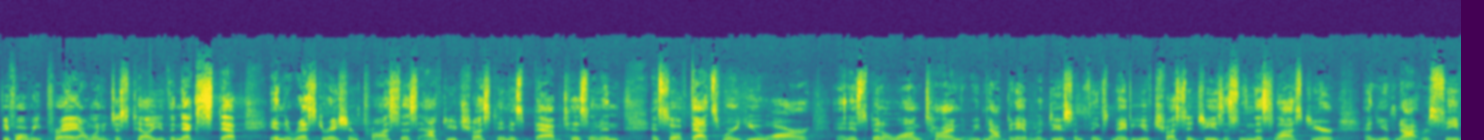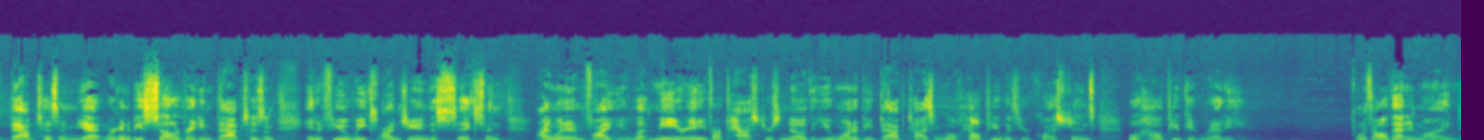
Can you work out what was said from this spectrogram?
Before we pray, I want to just tell you the next step in the restoration process after you trust Him is baptism. And, and so, if that's where you are, and it's been a long time that we've not been able to do some things, maybe you've trusted Jesus in this last year and you've not received baptism yet. We're going to be celebrating baptism in a few weeks on June the 6th. And I want to invite you, let me or any of our pastors know that you want to be baptized, and we'll help you with your questions. We'll help you get ready. And with all that in mind,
